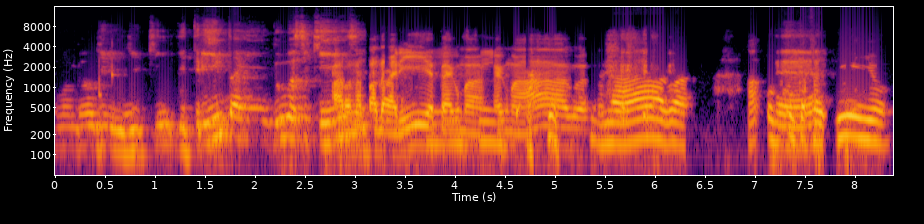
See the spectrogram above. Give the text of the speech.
um longão de, de, de 30 em duas de 15. Para na padaria, pega uma, pega uma água. Uma água um, é. um cafezinho.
